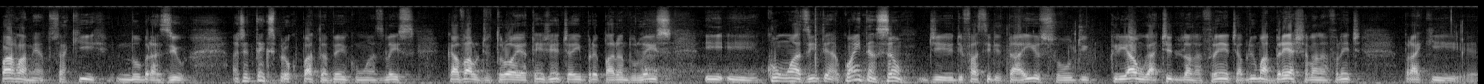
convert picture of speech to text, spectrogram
parlamentos aqui no Brasil, a gente tem que se preocupar também com as leis cavalo de Troia. Tem gente aí preparando leis e, e com, as, com a intenção de, de facilitar isso, ou de criar um gatilho lá na frente, abrir uma brecha lá na frente para que eh,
